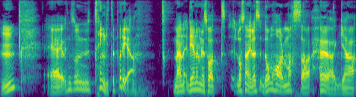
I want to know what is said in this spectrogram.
Mm. Eh, Jag vet inte om du tänkte på det. Men det är nämligen så att Los Angeles, de har massa höga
